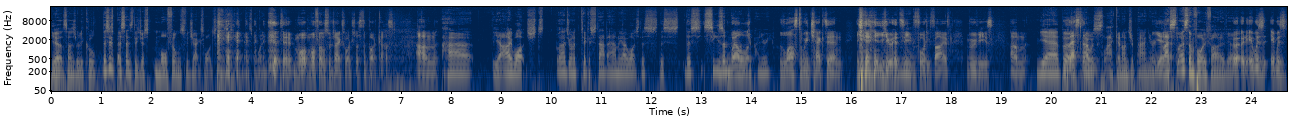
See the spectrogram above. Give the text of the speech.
Yeah, that sounds really cool. This is essentially just more films for Jack's watch list at this point. more more films for Jack's watch list, the podcast. Um, Uh, yeah, I watched. Well, do you want to take a stab at how many I watched this this this season? Well, of Japanuary. last we checked in, you had seen forty five movies. Um, Yeah, but less I than- was slacking on Japanuary. Yeah. Less less than forty five. Yeah. It was it was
